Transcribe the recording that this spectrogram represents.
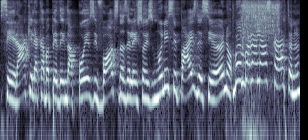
Será que ele acaba perdendo apoios e votos nas eleições municipais desse ano? Vamos baralhar as cartas, né?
